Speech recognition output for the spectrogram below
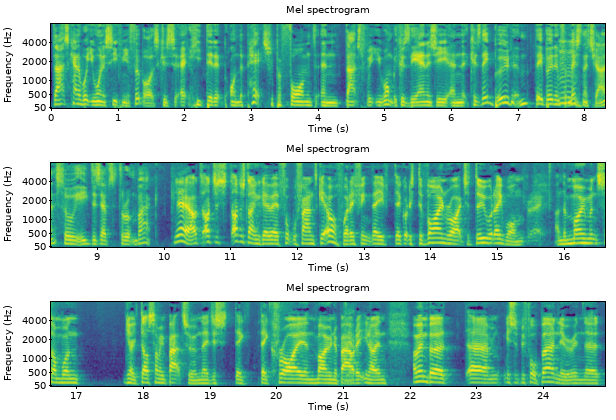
that's kind of what you want to see from your footballers because he did it on the pitch. He performed, and that's what you want because the energy and because they booed him, they booed him for Mm. missing a chance, so he deserves to throw them back. Yeah, I, I just I just don't get where football fans get off, where they think they've they've got this divine right to do what they want, and the moment someone you know does something back to them, they just they they cry and moan about Yeah. it. You know, and I remember um, this was before Burnley were in the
